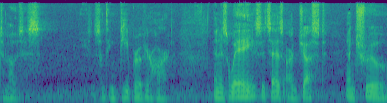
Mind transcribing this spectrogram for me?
to Moses. Something deeper of your heart. And his ways, it says, are just and true,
